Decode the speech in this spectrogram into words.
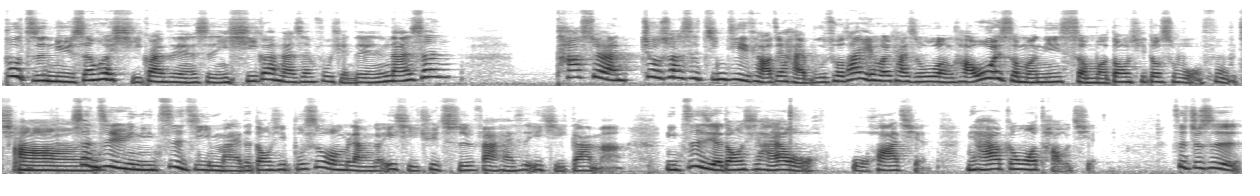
不止女生会习惯这件事情，习惯男生付钱这件事，男生。他虽然就算是经济条件还不错，他也会开始问号：为什么你什么东西都是我付钱？哦，甚至于你自己买的东西，不是我们两个一起去吃饭，还是一起干嘛？你自己的东西还要我我花钱，你还要跟我讨钱，这就是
